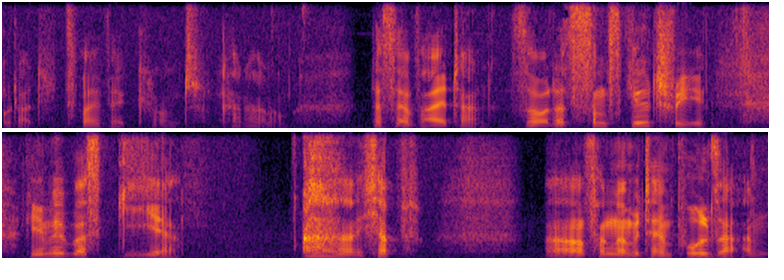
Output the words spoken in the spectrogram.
Oder die zwei weg und keine Ahnung. Das erweitern. So, das ist zum Skill Tree. Gehen wir übers Gear. Ich habe. Äh, fangen wir mit der Impulse an.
